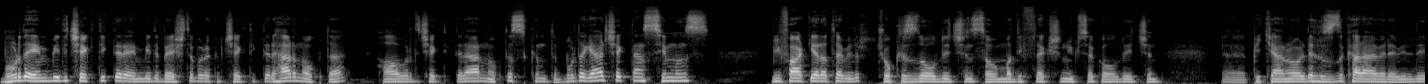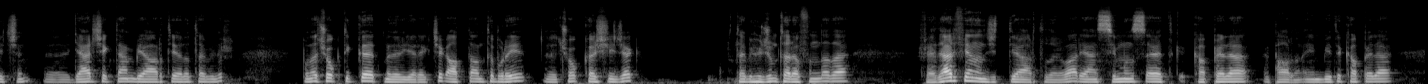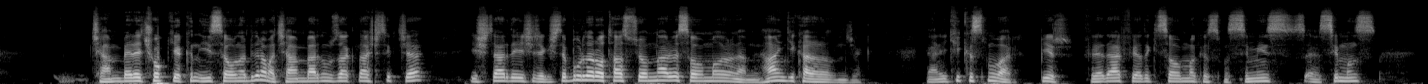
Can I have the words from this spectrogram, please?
Burada Embiid'i çektikleri, Embiid'i 5'te bırakıp çektikleri her nokta, Howard'ı çektikleri her nokta sıkıntı. Burada gerçekten Simmons bir fark yaratabilir. Çok hızlı olduğu için, savunma deflection yüksek olduğu için, e, pick and roll'de hızlı karar verebildiği için e, gerçekten bir artı yaratabilir. Buna çok dikkat etmeleri gerekecek. Atlanta burayı e, çok kaşıyacak. Tabii hücum tarafında da Philadelphia'nın ciddi artıları var. Yani Simmons evet Capella pardon Embiid'i Capella çembere çok yakın iyi savunabilir ama çemberden uzaklaştıkça işler değişecek. İşte burada rotasyonlar ve savunmalar önemli. Hangi karar alınacak? Yani iki kısmı var. Bir, Philadelphia'daki savunma kısmı. Simmons, e, Simmons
